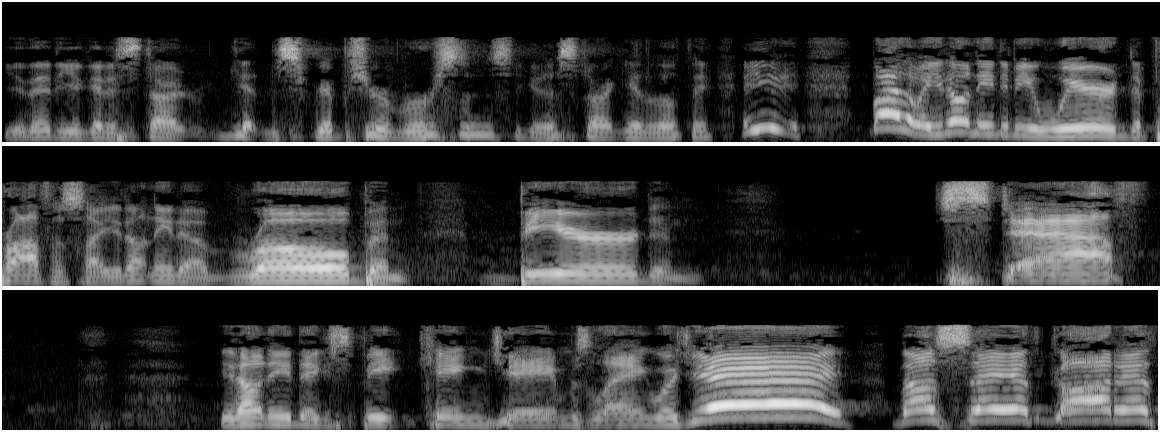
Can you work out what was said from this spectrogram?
You, then you're going to start getting scripture verses. You're going to start getting little things. You, by the way, you don't need to be weird to prophesy. You don't need a robe and beard and staff. You don't need to speak King James language. Yea! Thus saith Godeth,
